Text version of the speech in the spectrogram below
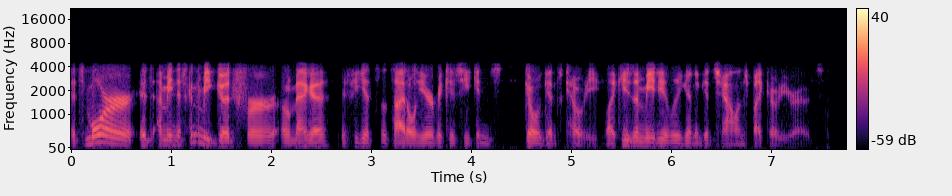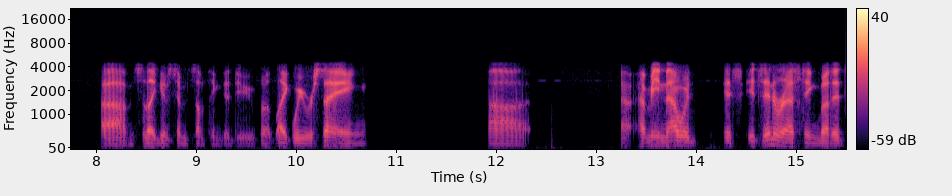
It's more. It, I mean, it's going to be good for Omega if he gets the title here because he can go against Cody. Like he's immediately going to get challenged by Cody Rhodes. Um, so that gives him something to do. But like we were saying, uh, I mean that would it's it's interesting, but it's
